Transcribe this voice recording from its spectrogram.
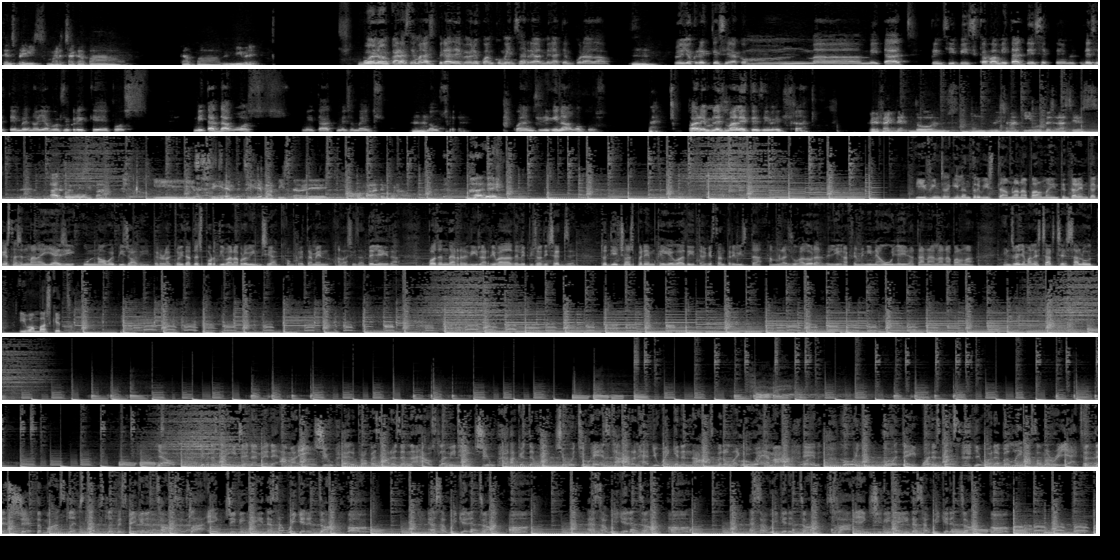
tens previst marxar cap a, cap a Benvibre? Bueno, encara estem a l'espera de veure quan comença realment la temporada. Uh -huh. Però jo crec que serà com a meitat, principis cap a meitat de setembre, de setembre no? Llavors jo crec que pues, meitat d'agost, meitat més o menys, uh -huh. no ho sé. Quan ens diguin alguna cosa, pues, farem les maletes i vinga. Perfecte, doncs, doncs ho deixem aquí. Moltes gràcies per, per a tu. participar i seguirem, seguirem la pista a veure com va la temporada. Vale. I fins aquí l'entrevista amb l'Anna Palma. Intentarem que aquesta setmana hi hagi un nou episodi, però l'actualitat esportiva a la província, concretament a la ciutat de Lleida, pot endarrerir l'arribada de l'episodi 16. Tot i això, esperem que hagueu dit d'aquesta entrevista amb la jugadora de Lliga Femenina 1 lleidatana, l'Anna Palma. Ens veiem a les xarxes. Salut i bon bàsquet! Waking in the hospital like, who am I? And who are you? Who are they? What is this? You wouldn't believe how someone react to this shit. The mind slips, slips, slipping, speaking in tongues. Fly ink, GVA, that's how we get it done. Uh, that's how we get it done. Uh, that's how we get it done. Uh, that's how we get it done. Fly ink, GVA, that's how we get it done. Uh.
